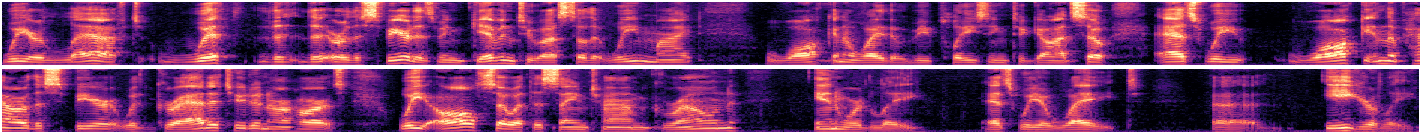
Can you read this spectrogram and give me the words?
We are left with the, the or the Spirit has been given to us so that we might walk in a way that would be pleasing to God. So as we walk in the power of the Spirit with gratitude in our hearts, we also at the same time groan inwardly as we await uh, eagerly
